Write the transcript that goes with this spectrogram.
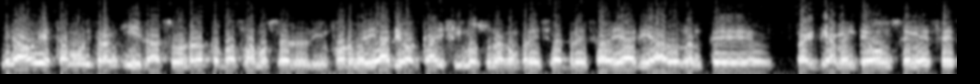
Mira, hoy está muy tranquila. Hace un rato pasamos el informe diario. Acá hicimos una conferencia de prensa diaria durante prácticamente 11 meses.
